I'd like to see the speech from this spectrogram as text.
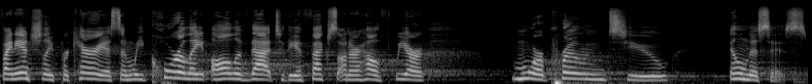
financially precarious, and we correlate all of that to the effects on our health, we are more prone to illnesses,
